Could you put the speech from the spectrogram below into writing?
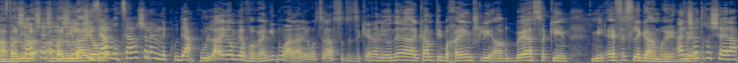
אז תחשוב שיש אנשים שזה יום- המוצר שלהם, נקודה. אולי יום יבוא ויגיד, וואלה, אני רוצה לעשות את זה. כן, אני יודע, הקמתי בחיים שלי הרבה עסקים, מאפס לגמרי. אני ו- אשאל אותך שאלה,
